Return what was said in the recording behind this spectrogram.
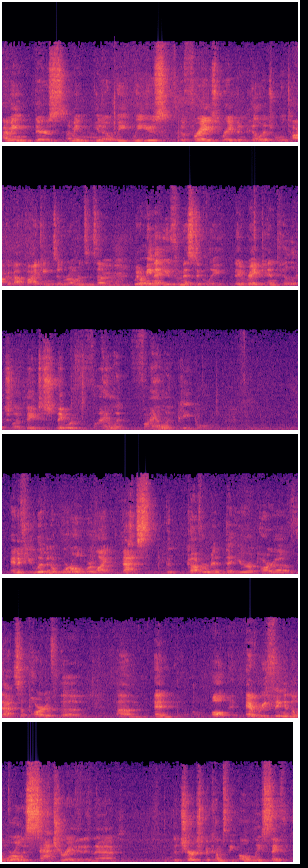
I mean, there's, I mean, you know, we, we use the phrase rape and pillage when we talk about Vikings and Romans and stuff. We don't mean that euphemistically. They raped and pillaged, like they just, they were violent, violent people. And if you live in a world where like that's the government that you're a part of, that's a part of the, um, and all, everything in the world is saturated in that, the church becomes the only safe place.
